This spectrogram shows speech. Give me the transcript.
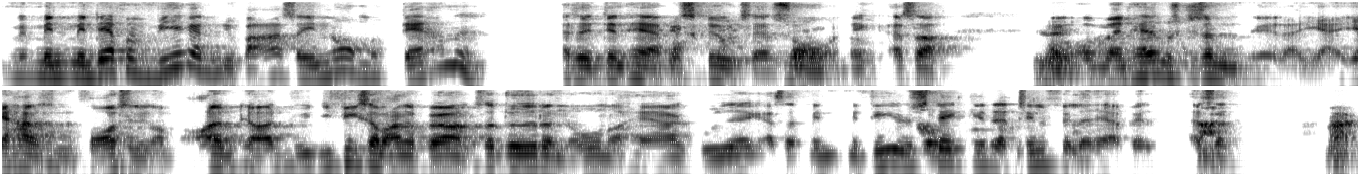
men, men derfor virker den jo bare så enormt moderne, altså den her beskrivelse af sorgen, ikke? Altså, og, og man havde måske sådan, eller ja, jeg har sådan en forestilling om, at de fik så mange børn, så døde der nogen, og herre Gud, ikke? Altså, men, men det er jo slet ikke det, der er tilfældet her, vel? Altså, nej.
